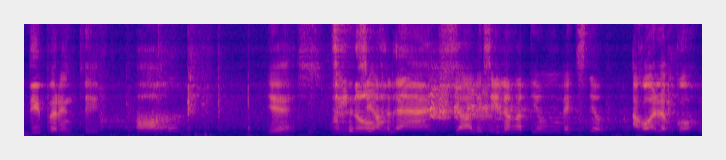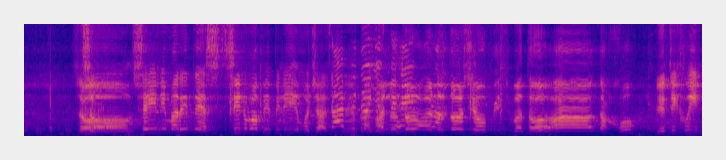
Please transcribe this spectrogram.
differently. Ah? Yes. si, Alex, si Alex, ilangat yung legs niyo. Ako alam ko. So, So, say ni Marites, sino ba pipiliin mo dyan? Sabi daw yung ano to? Ano to? Showbiz ba to? Ah, nako. Beauty queen.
